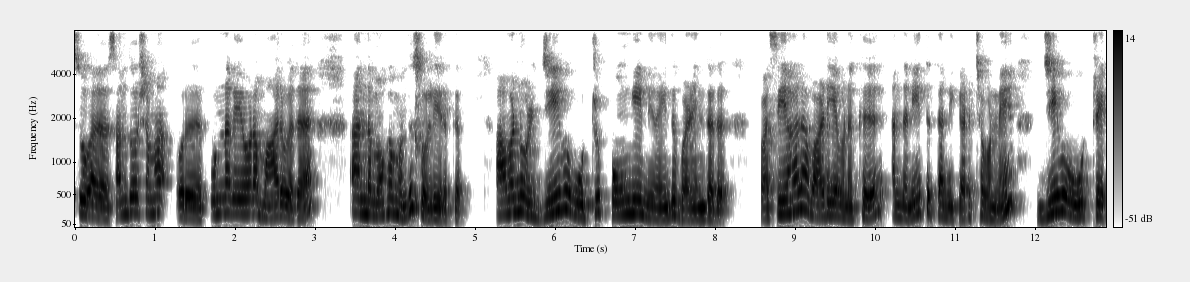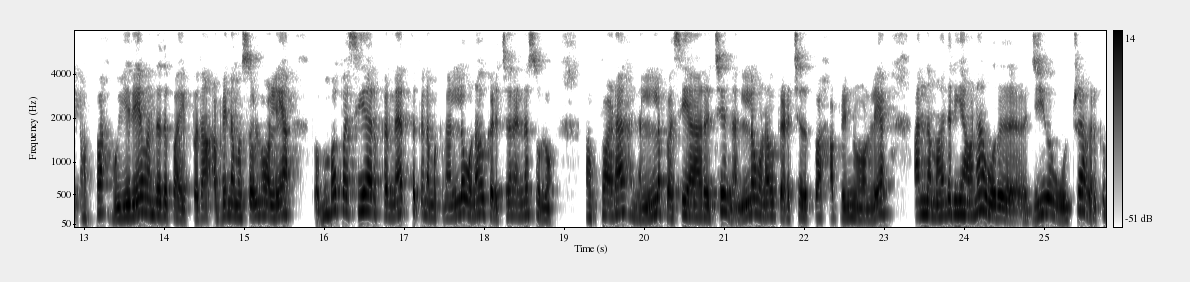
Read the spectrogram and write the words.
சு சந்தோஷமாக ஒரு புன்னகையோட மாறுவதை அந்த முகம் வந்து சொல்லியிருக்கு. அவனுள் ஜீவ ஊற்று பொங்கி நிறைந்து வழிந்தது. பசியால வாடியவனுக்கு அந்த நீத்து தண்ணி கிடைச்ச உடனே ஜீவ ஊற்றே அப்பா உயிரே வந்ததுப்பா இப்பதான் அப்படின்னு நம்ம சொல்லுவோம் இல்லையா? ரொம்ப பசியா இருக்கிற நேரத்துக்கு நமக்கு நல்ல உணவு கிடைச்சதுன்னு என்ன சொல்லுவோம் அப்பாடா நல்ல பசி ஆறுச்சு நல்ல உணவு கிடைச்சதுப்பா அப்படின்னு இல்லையா? அந்த மாதிரியான ஒரு ஜீவ ஊற்று அவருக்கு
